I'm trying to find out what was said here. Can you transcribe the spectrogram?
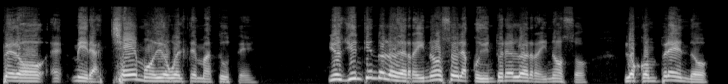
pero eh, mira, Chemo dio vuelta en Matute. Yo, yo entiendo lo de Reynoso y la coyuntura de lo de Reynoso, lo comprendo,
